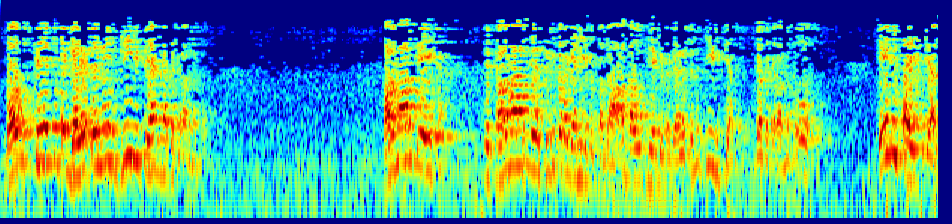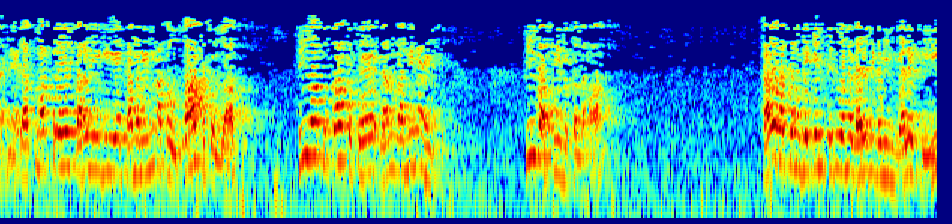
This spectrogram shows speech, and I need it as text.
බෞද්ධයෙකුට ගැළපෙන ජීවිතයක් ගත කරන්න. පරමාර්ථය ඒක. ඒ පරමාර්ථය සිදු කර ගැනීම සඳහා බෞද්ධයෙකුට ගැළපෙන ජීවිතයක් ගත කරන්නට ඕන. ඒ නිසායි කියන්නේ රත්නත්‍රයේ සරණේ ගියේ පමණින් අප උපාසක වුවත් සීලවත් උපාසක යම් වන්නේ නැහැ ඒක. සීලවත් වීම සඳහා කය වචන දෙකෙන් සිදුවන වැරදි වලින් වැළකී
